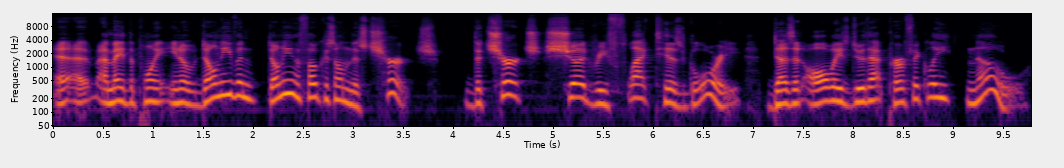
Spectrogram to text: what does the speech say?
I made the point, you know, don't even don't even focus on this church the church should reflect his glory. Does it always do that perfectly? No.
